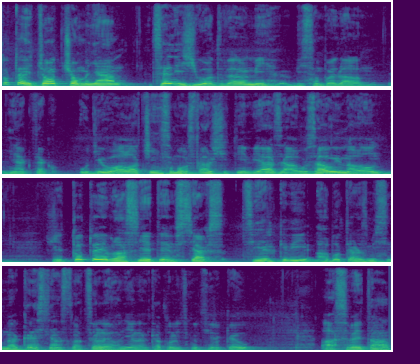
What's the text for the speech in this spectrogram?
Toto je to, čo mňa celý život veľmi, by som povedal, nejak tak udivovalo. Čím som bol starší, tým viac, alebo zaujímalo, že toto je vlastne ten vzťah s církvy, alebo teraz myslím na kresťanstva celého, nielen katolickú církev, a sveta.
